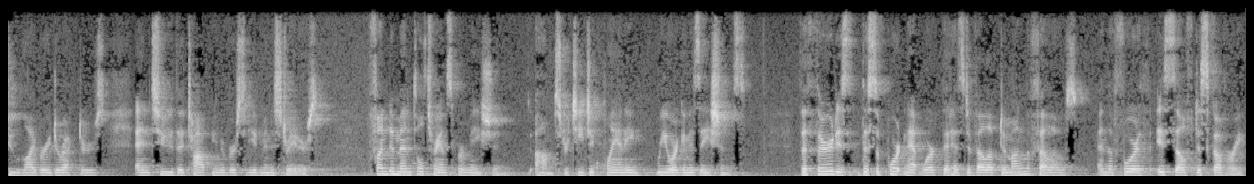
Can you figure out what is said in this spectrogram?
to library directors and to the top university administrators, fundamental transformation, um, strategic planning, reorganizations. The third is the support network that has developed among the fellows and the fourth is self discovery.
